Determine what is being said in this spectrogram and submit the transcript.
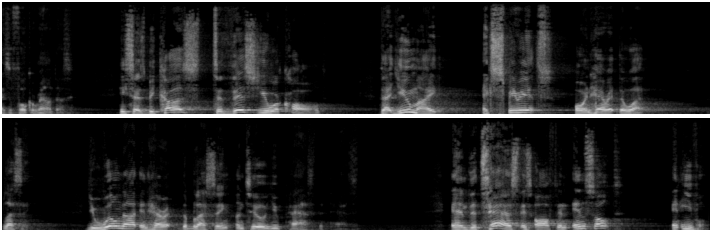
as the folk around us. He says, because to this you were called, that you might experience or inherit the what? Blessing. You will not inherit the blessing until you pass the test. And the test is often insult and evil.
